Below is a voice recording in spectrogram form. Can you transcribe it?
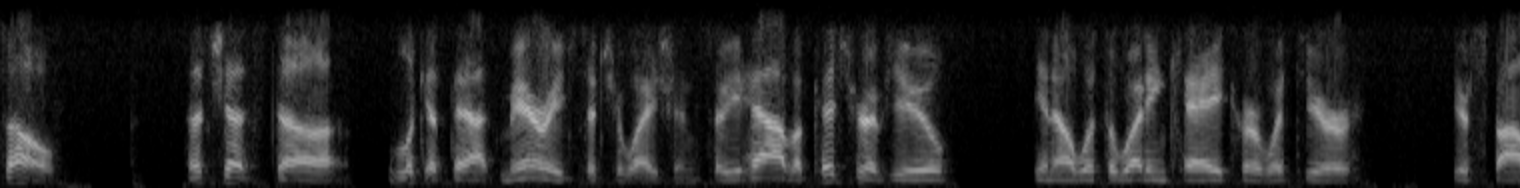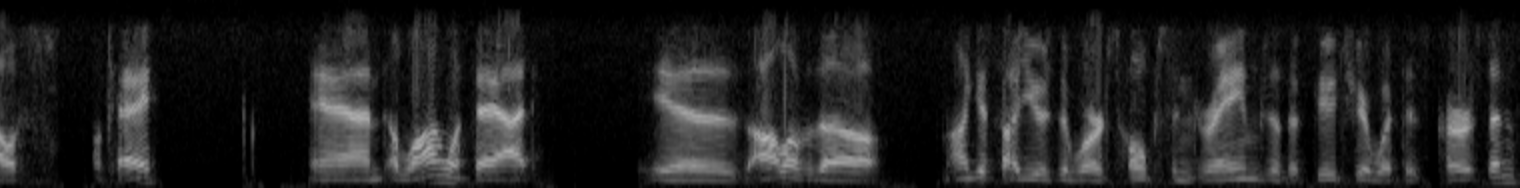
so let's just uh, look at that marriage situation. So you have a picture of you, you know, with the wedding cake or with your your spouse. Okay. And along with that is all of the, I guess I'll use the words hopes and dreams of the future with this person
